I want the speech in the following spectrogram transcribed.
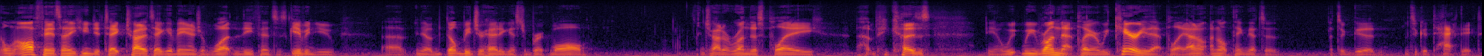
on offense, I think you need to take try to take advantage of what the defense is giving you. Uh, you know, don't beat your head against a brick wall and try to run this play uh, because you know we, we run that play or we carry that play. I don't I don't think that's a that's a good it's a good tactic.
